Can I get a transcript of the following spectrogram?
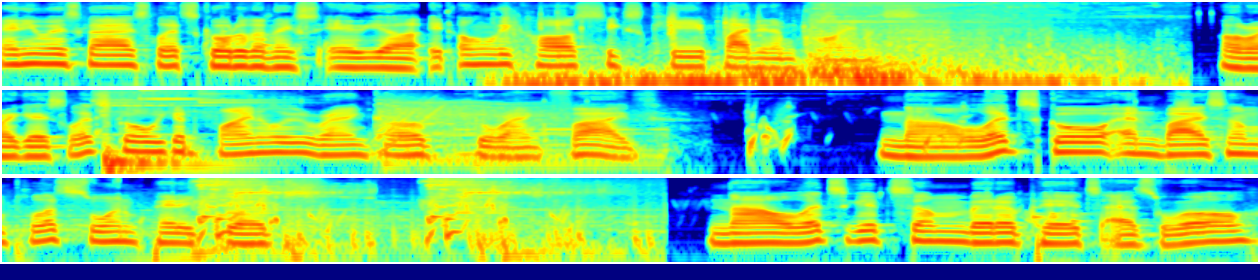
Anyways guys, let's go to the next area. It only costs 6k platinum coins. Alright guys, let's go. We can finally rank up to rank 5. Now let's go and buy some plus 1 pet equips. Now let's get some better pets as well.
